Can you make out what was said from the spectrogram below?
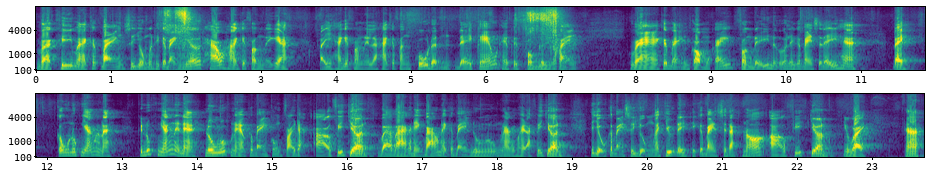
và khi mà các bạn sử dụng thì các bạn nhớ tháo hai cái phần này ra. Tại vì hai cái phần này là hai cái phần cố định để kéo theo cái form lưng các bạn và các bạn còn một cái phần để ý nữa là các bạn sẽ để ý ha đây có một nút nhấn này nè cái nút nhấn này nè luôn lúc nào các bạn cũng phải đặt ở phía trên và ba cái đèn báo này các bạn luôn lúc nào cũng phải đặt phía trên ví dụ các bạn sử dụng ở trước đi thì các bạn sẽ đặt nó ở phía trên như vậy ha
